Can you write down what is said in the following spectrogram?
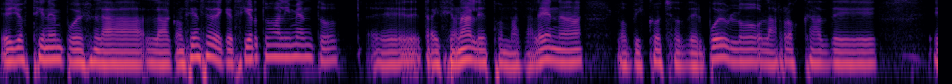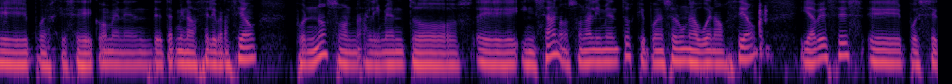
ellos tienen pues la, conciencia de que ciertos alimentos tradicionales, pues magdalena, los bizcochos del pueblo, las roscas de, eh, pues que se comen en determinada celebración, pues no son alimentos eh, insanos, son alimentos que pueden ser una buena opción y a veces eh, pues se,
